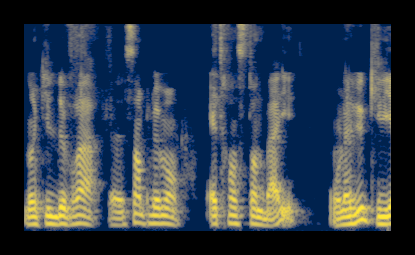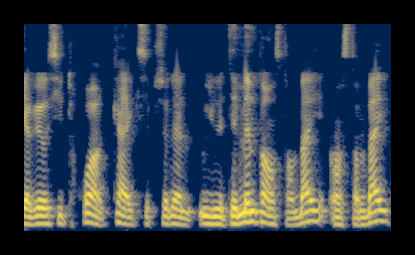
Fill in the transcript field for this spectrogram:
Donc il devra euh, simplement être en stand-by. On a vu qu'il y avait aussi trois cas exceptionnels où il n'était même pas en stand-by, en stand-by,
